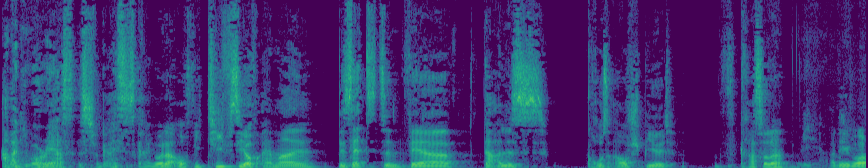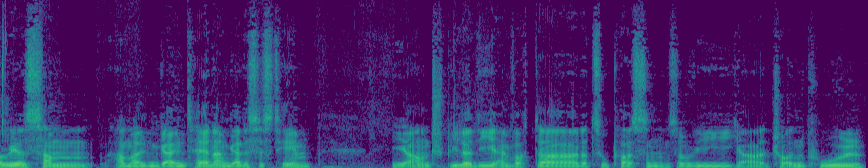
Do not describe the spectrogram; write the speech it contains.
Aber die Warriors ist schon geisteskrank, oder? Auch wie tief sie auf einmal besetzt sind, wer da alles groß aufspielt. Krass, oder? Ja, die Warriors haben, haben halt einen geilen Trainer, ein geiles System. Ja, und Spieler, die einfach da dazu passen, so wie ja, Jordan Poole,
